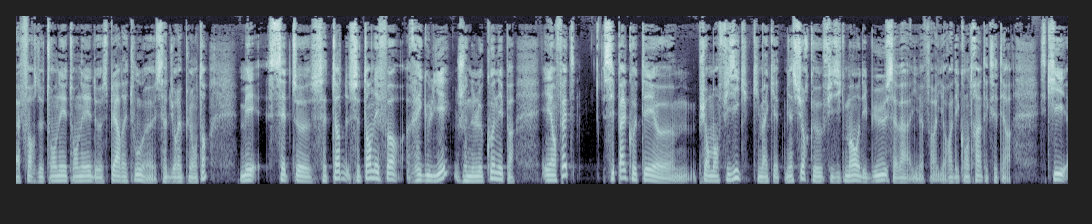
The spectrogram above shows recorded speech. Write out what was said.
à force de tourner, tourner, de se perdre et tout, euh, ça a duré plus longtemps. Mais cette, euh, cette heure, ce temps d'effort régulier, je ne le connais pas. Et en fait, c'est pas le côté euh, purement physique qui m'inquiète. Bien sûr que physiquement au début, ça va, il va falloir, il y aura des contraintes, etc. Ce qui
